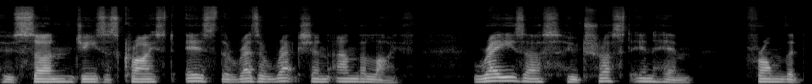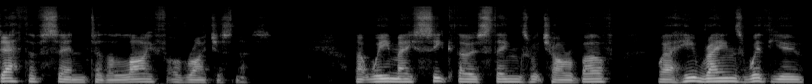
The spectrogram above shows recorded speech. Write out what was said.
whose Son, Jesus Christ, is the resurrection and the life, raise us who trust in him from the death of sin to the life of righteousness, that we may seek those things which are above, where he reigns with you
